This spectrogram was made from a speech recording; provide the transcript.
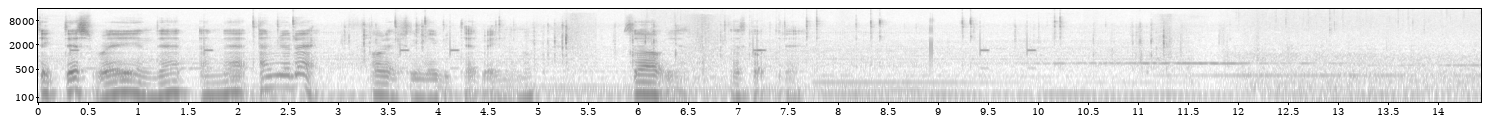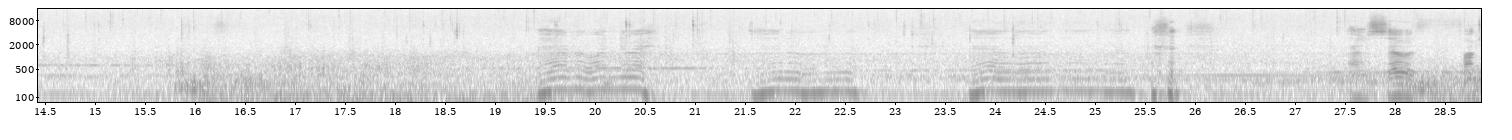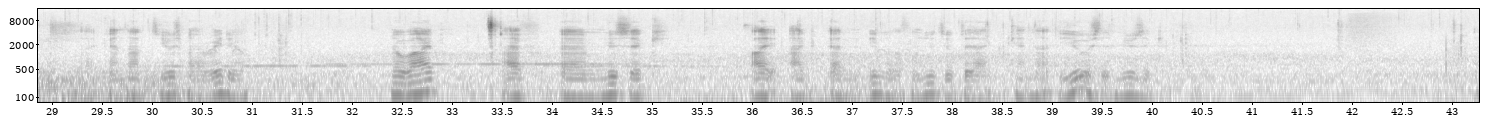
take this way and that and that, and we're there. Or actually, maybe that way. I don't know. So yeah, let's go there. Never wonder why. Never wonder why. I'm so fucked. I cannot use my radio. Know why? I have um, music. I I got an email from YouTube that I cannot use this music.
